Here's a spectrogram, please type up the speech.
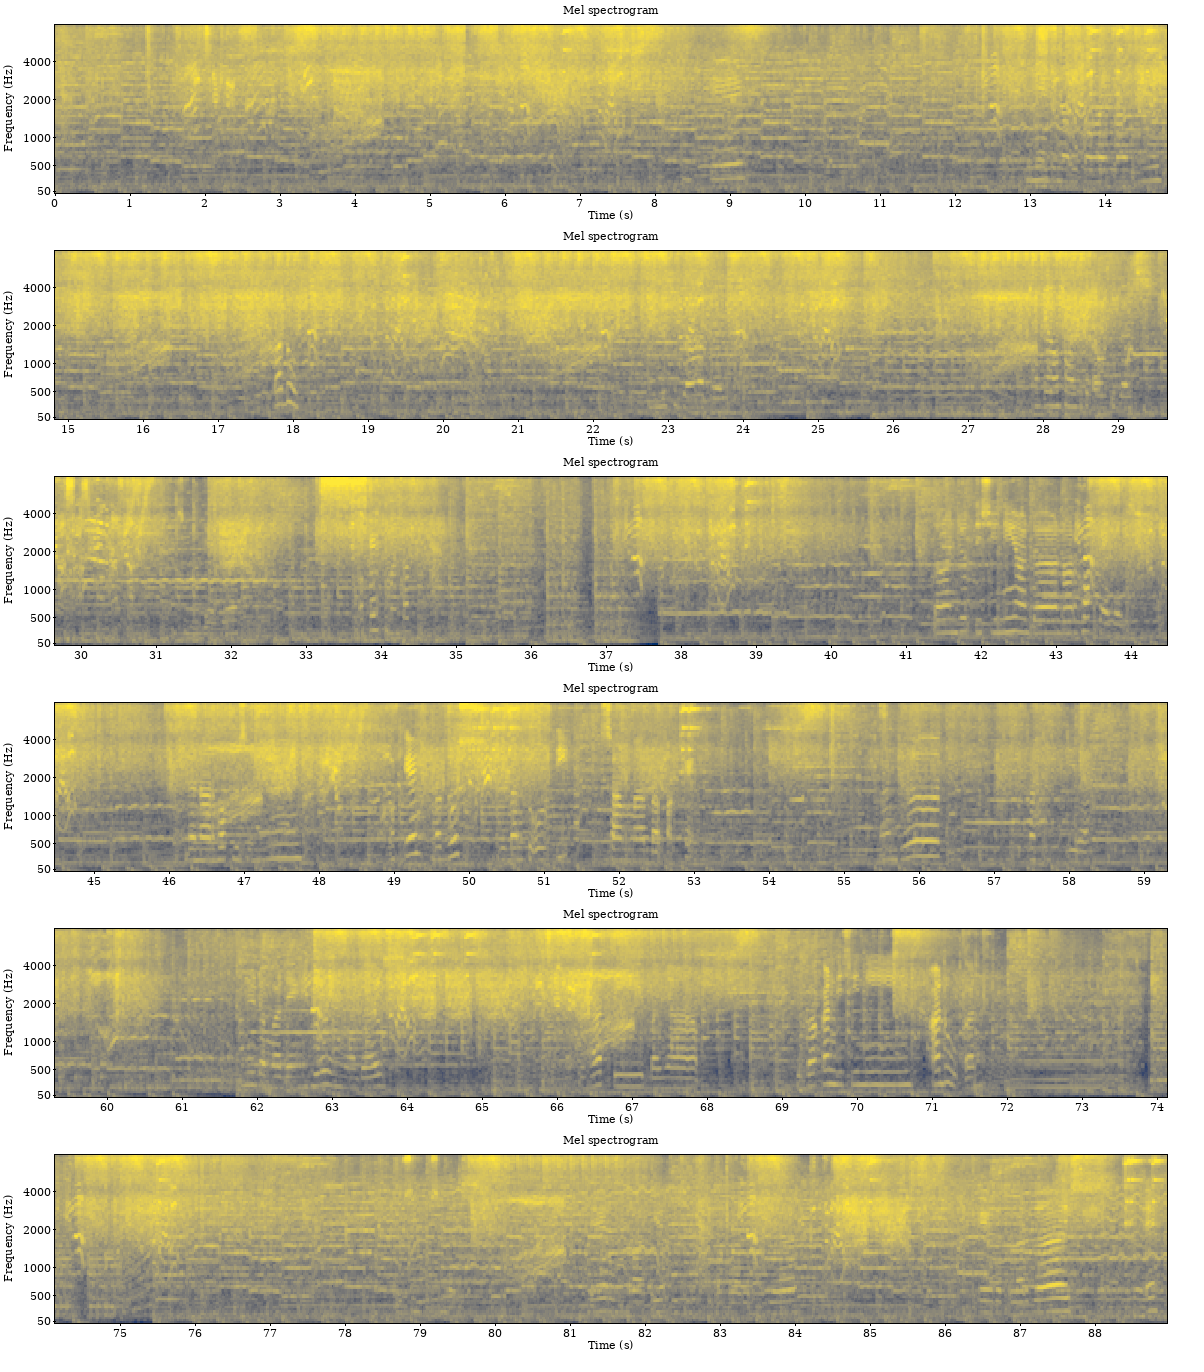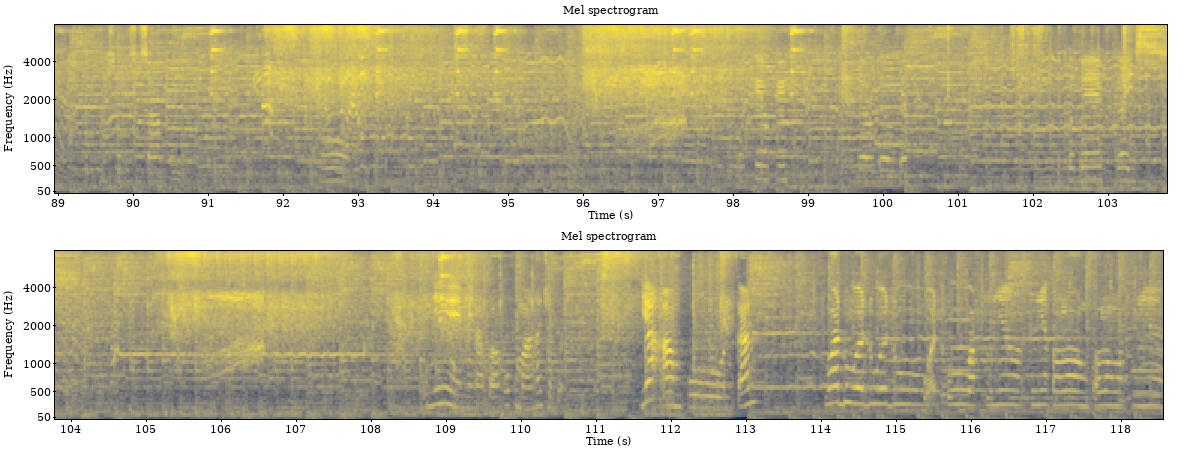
kita lanjut di sini ada narhok ya guys. Ada narhok di sini. Oke bagus. Dibantu ulti sama bapak kek. Lanjut. Ah iya. Ini udah nggak ada yang healing ya guys. Hati-hati banyak juga kan. Di sini aduh kan guys udah guys. Eh masih ada sisa apa ya? Oh. Oke oke udah udah kita BF guys. Ini Minato aku ke mana coba? Ya ampun kan? Waduh waduh waduh waduh waktunya waktunya tolong tolong waktunya.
